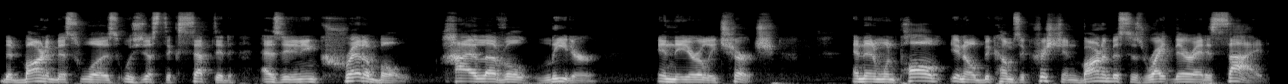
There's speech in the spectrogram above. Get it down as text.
that Barnabas was was just accepted as an incredible high level leader in the early church. And then when Paul, you know, becomes a Christian, Barnabas is right there at his side.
